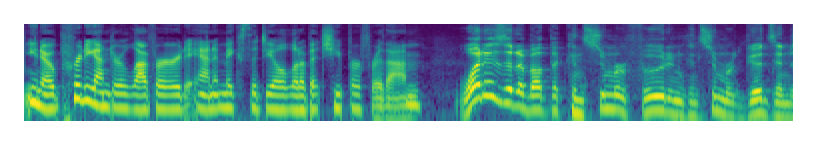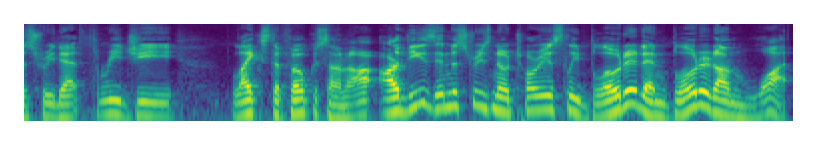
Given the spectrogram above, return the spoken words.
you know pretty underlevered and it makes the deal a little bit cheaper for them. What is it about the consumer food and consumer goods industry that 3G likes to focus on? Are, are these industries notoriously bloated and bloated on what?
